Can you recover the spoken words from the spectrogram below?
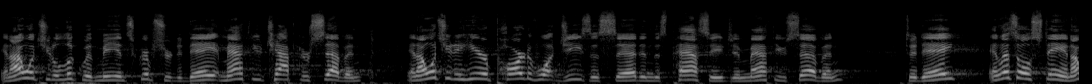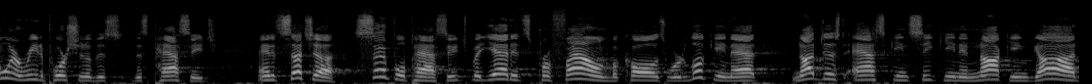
And I want you to look with me in Scripture today at Matthew chapter 7 and I want you to hear part of what Jesus said in this passage in Matthew 7 today. And let's all stand. I want to read a portion of this, this passage. And it's such a simple passage, but yet it's profound because we're looking at not just asking, seeking, and knocking. God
